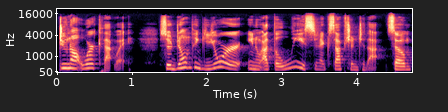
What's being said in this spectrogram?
do not work that way. So don't think you're, you know, at the least an exception to that. So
